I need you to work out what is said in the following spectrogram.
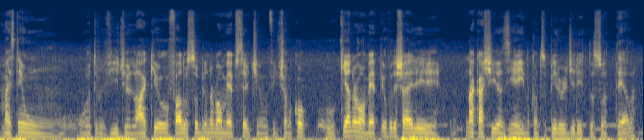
Mas tem um, um, outro vídeo lá que eu falo sobre o normal map certinho. O vídeo chama qual, o que é normal map. Eu vou deixar ele na caixinhazinha aí no canto superior direito da sua tela.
